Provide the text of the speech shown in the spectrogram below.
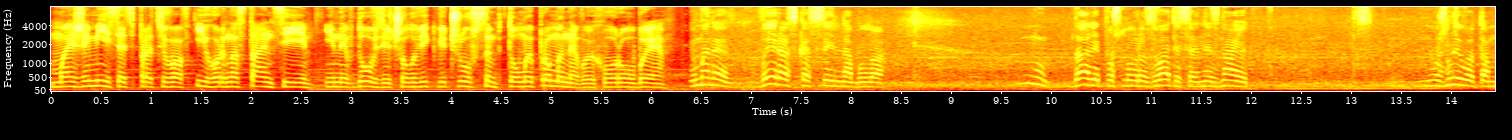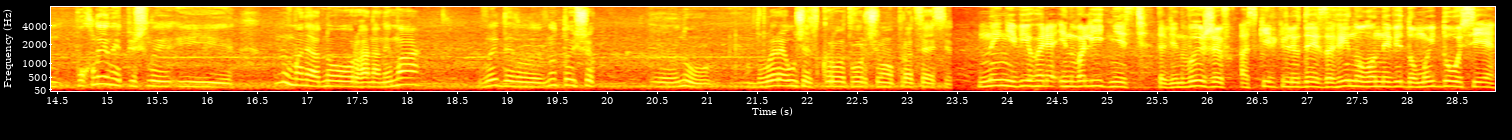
Майже місяць працював Ігор на станції, і невдовзі чоловік відчув симптоми променевої хвороби. У мене виразка сильна була. Ну, далі пішло розвиватися, не знаю. Можливо, там пухлини пішли і ну, в мене одного органа нема. Видалили. Ну, той, що е, ну, бере участь в кровотворчому процесі. Нині в Ігоря інвалідність, та він вижив. А скільки людей загинуло, невідомо й досі.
